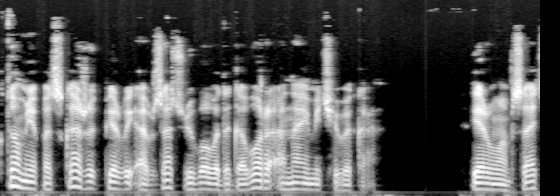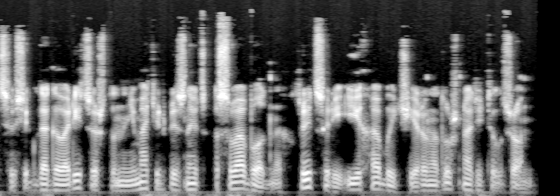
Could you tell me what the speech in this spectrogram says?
«Кто мне подскажет первый абзац любого договора о найме ЧВК?» В первом абзаце всегда говорится, что наниматель признает свободных, рыцарей и их обычаи, равнодушно ответил Джон.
